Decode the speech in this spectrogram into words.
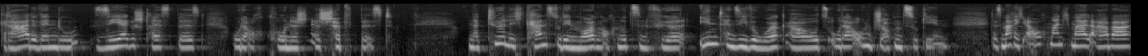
gerade wenn du sehr gestresst bist oder auch chronisch erschöpft bist. Natürlich kannst du den Morgen auch nutzen für intensive Workouts oder um joggen zu gehen. Das mache ich auch manchmal, aber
